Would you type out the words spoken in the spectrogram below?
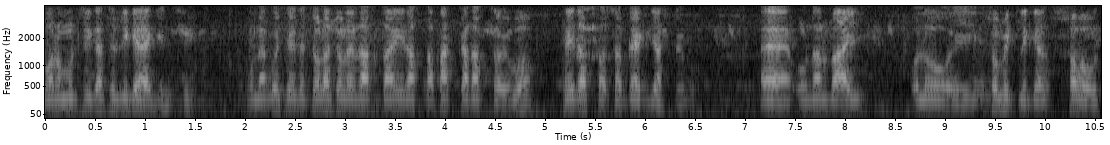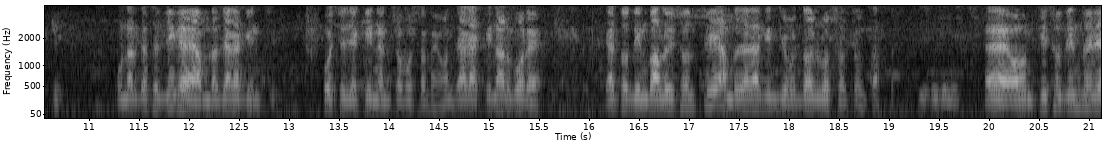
বড়মুর্চির কাছে জিগায় কিনছি। ওনা কইছে, এটা চলাচলের রাস্তা, এই রাস্তা পাক্কা রাস্তা হইব, সেই রাস্তার সাথে অ্যাডজাস্ট হইব। হ্যাঁ ওনার ভাই হলো এই শ্রমিক লীগের সভাপতি। ওনার কাছে জিগায় আমরা জায়গা কিনছি। কইছে যে কিনেন সমস্যা নাই। ওন জায়গা কেনার পরে এতদিন ভালোই চলছে আমরা জায়গা কিনছি দশ বছর চলতেছে। হ্যাঁ এখন কিছুদিন ধরে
